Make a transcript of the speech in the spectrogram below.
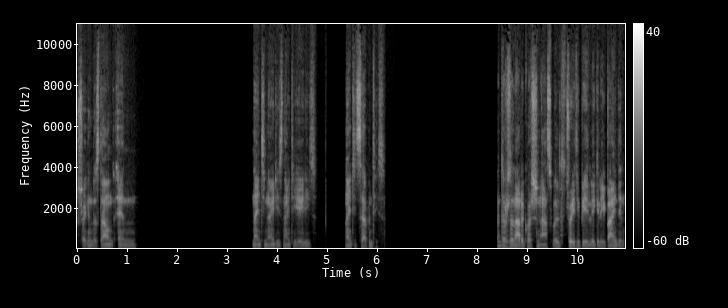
stricken us down in 1990s, 1980s, 1970s. And there's another question asked Will the treaty be legally binding?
